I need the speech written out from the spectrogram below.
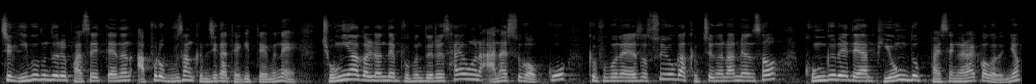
즉 이 부분들을 봤을 때는 앞으로 무상 금지가 되기 때문에 종이와 관련된 부분들을 사용을 안 할 수가 없고 그 부분에서 수요가 급증을 하면서 공급에 대한 비용도 발생을 할 거거든요.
